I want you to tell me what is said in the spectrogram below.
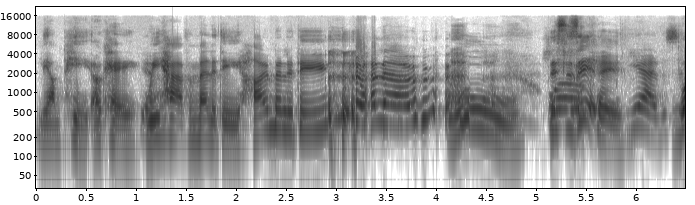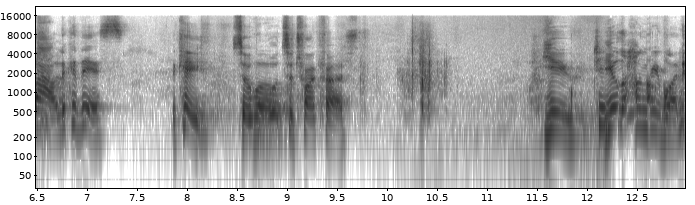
Liang pi. Okay, we have Melody. Hi, Melody. Hello. Ooh. This is it. Okay. Yeah, this is Wow, look at this. Okay, so Whoa. who wants to try first? You. You're the hungry oh. one.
